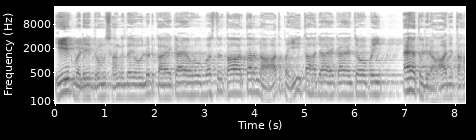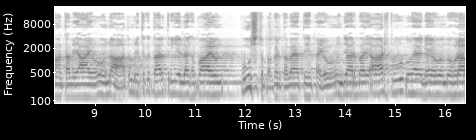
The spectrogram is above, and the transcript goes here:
ਏਕ ਬੜੇ ਦ੍ਰੁਮ ਸੰਗ ਦਇਓ ਲਟਕਾਏ ਕੈ ਹੋ ਵਸਤਰ ਤਾਰ ਤਰ ਨਾਤ ਭਈ, ਤਹ ਜਾਏ ਕੈ ਚਉਪਈ। ਐ ਤੁਜ ਰਾਜ ਤਹਾਂ ਤਬ ਆਇਓ ਨਾਤ ਮ੍ਰਿਤਕ ਤਰ ਤ੍ਰਿਏ ਲਖ ਪਾਇਓ। ਪੂਛਤ ਪਕਰ ਤਵੈ ਤੇ ਭਇਓ, ਜਰ ਬਰ ਆਠ ਟੂਕ ਹੈ ਗਇਓ ਦੋਹਰਾ।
